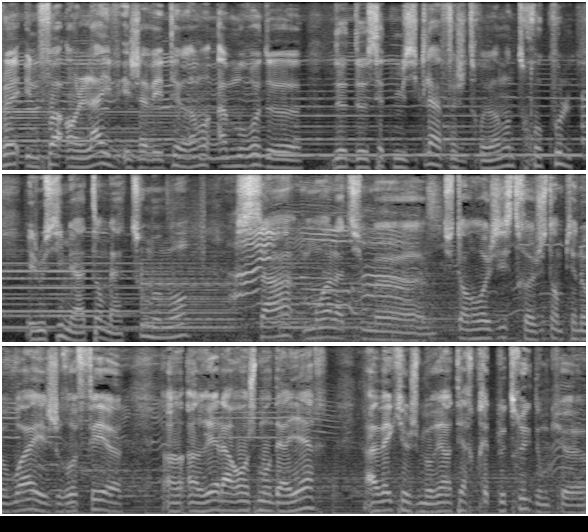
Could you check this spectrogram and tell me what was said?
Joué une fois en live et j'avais été vraiment amoureux de, de, de cette musique-là. Enfin, je trouvais vraiment trop cool. Et je me suis dit, mais attends, mais à tout moment, ça, moi là, tu me, tu t'enregistres juste en piano-voix et je refais euh, un, un réel arrangement derrière. Avec, je me réinterprète le truc, donc euh,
